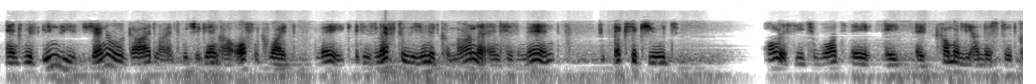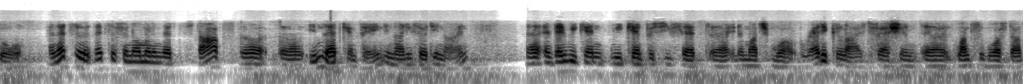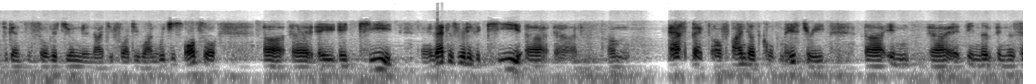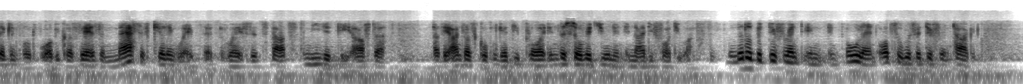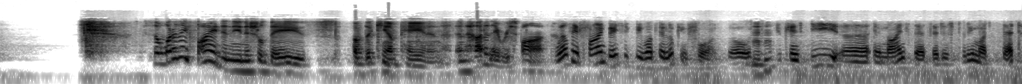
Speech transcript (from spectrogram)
And within these general guidelines, which again are often quite vague, it is left to the unit commander and his men to execute policy towards a, a, a commonly understood goal. And that's a, that's a phenomenon that starts uh, uh, in that campaign in 1939. Uh, and then we can we can perceive that uh, in a much more radicalized fashion uh, once the war starts against the Soviet Union in 1941, which is also uh, a, a, key, that is really the key uh, um, aspect of Einsatzgruppen history uh, in uh, in the in the Second World War because there is a massive killing wave that wave that starts immediately after uh, the Einsatzgruppen get deployed in the Soviet Union in 1941. It's a little bit different in, in Poland, also with a different target group. So, what do they find in the initial days of the campaign, and, and how do they respond? Well, they find basically what they're looking for. So, mm-hmm. you can see uh, a mindset that is pretty much set,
